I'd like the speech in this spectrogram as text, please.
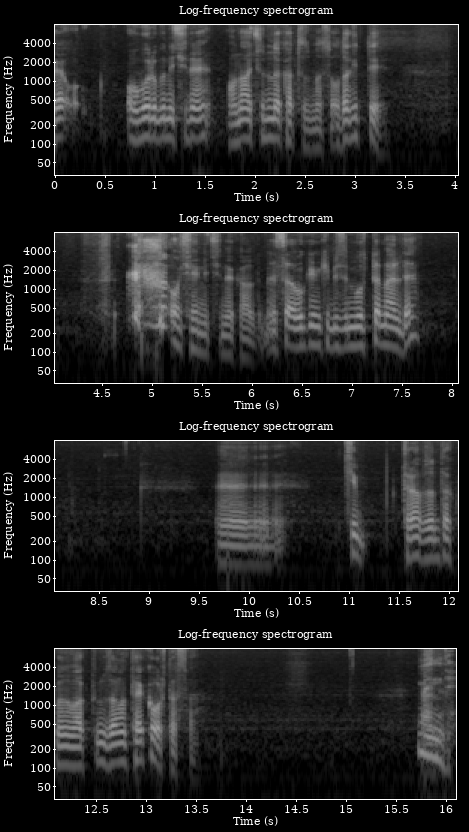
ve o, o grubun içine ona Açun'un da katılması. O da gitti. o şeyin içinde kaldı. Mesela bugünkü bizim muhtemelde e, ki Trabzon takımına baktığım zaman tek orta saha. Mendi.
